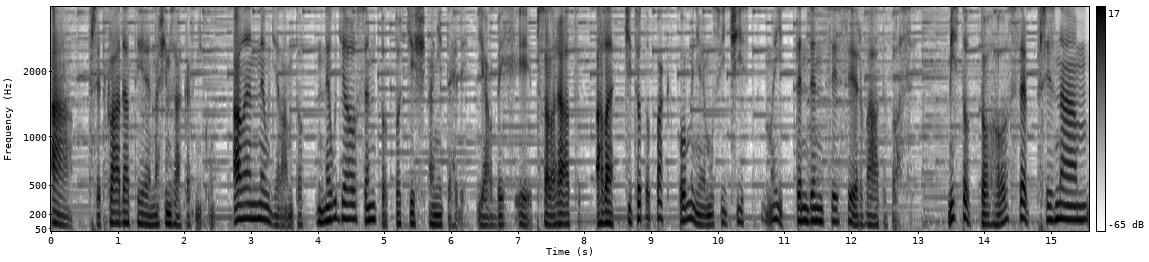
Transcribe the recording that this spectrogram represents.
a předkládat je našim zákazníkům. Ale neudělám to. Neudělal jsem to totiž ani tehdy. Já bych i psal rád, ale ti, co to pak po mně musí číst, mají tendenci si rvát vlasy. Místo toho se přiznám,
